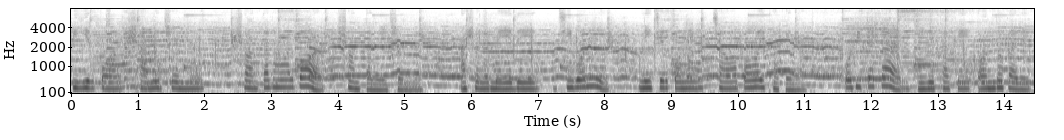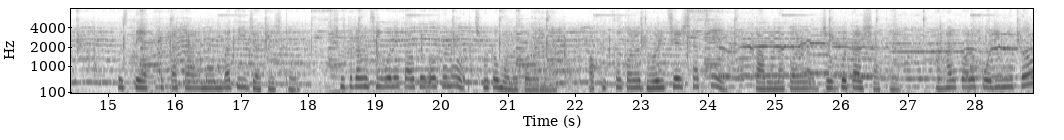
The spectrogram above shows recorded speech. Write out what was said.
বিয়ের পর স্বামীর জন্য, সন্তান হওয়ার পর সন্তানের জন্য। আসলে মেয়েদের জীবনে নিচের কোনো ছাওয়া পাওয়াই থাকে না। কোটি টাকার ঘিরে থাকে অন্ধকারে। খুঁজতে একটা টাকার মোমবাতি যথেষ্ট। সুতরাং জীবনে কাউকে কখনো ছোট মনে করো না। অপেক্ষা করো ধৈর্যের সাথে, কামনা করো যোগ্যতার সাথে। আহার করো পরিমিত,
